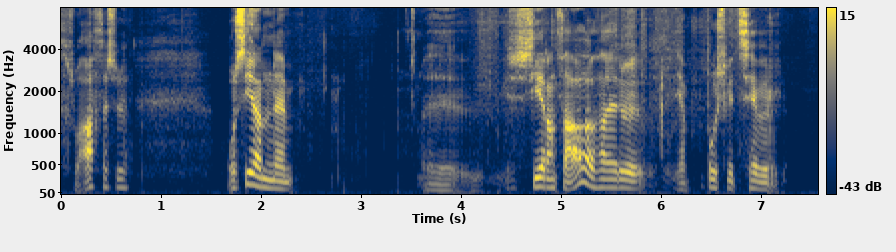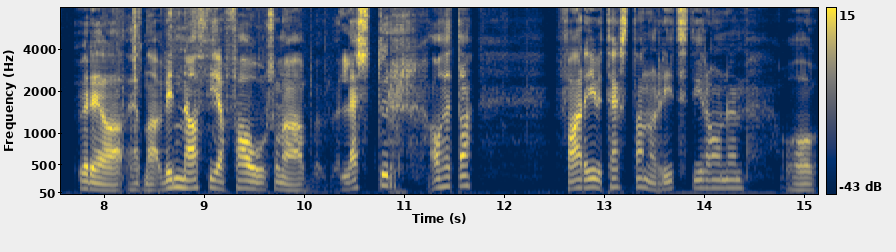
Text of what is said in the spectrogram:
svo af þessu. Og síðan um, uh, sér hann það að það eru já, Búsvits hefur verið að hérna, vinna að því að fá svona lestur á þetta fara yfir textan og rítstýra honum og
